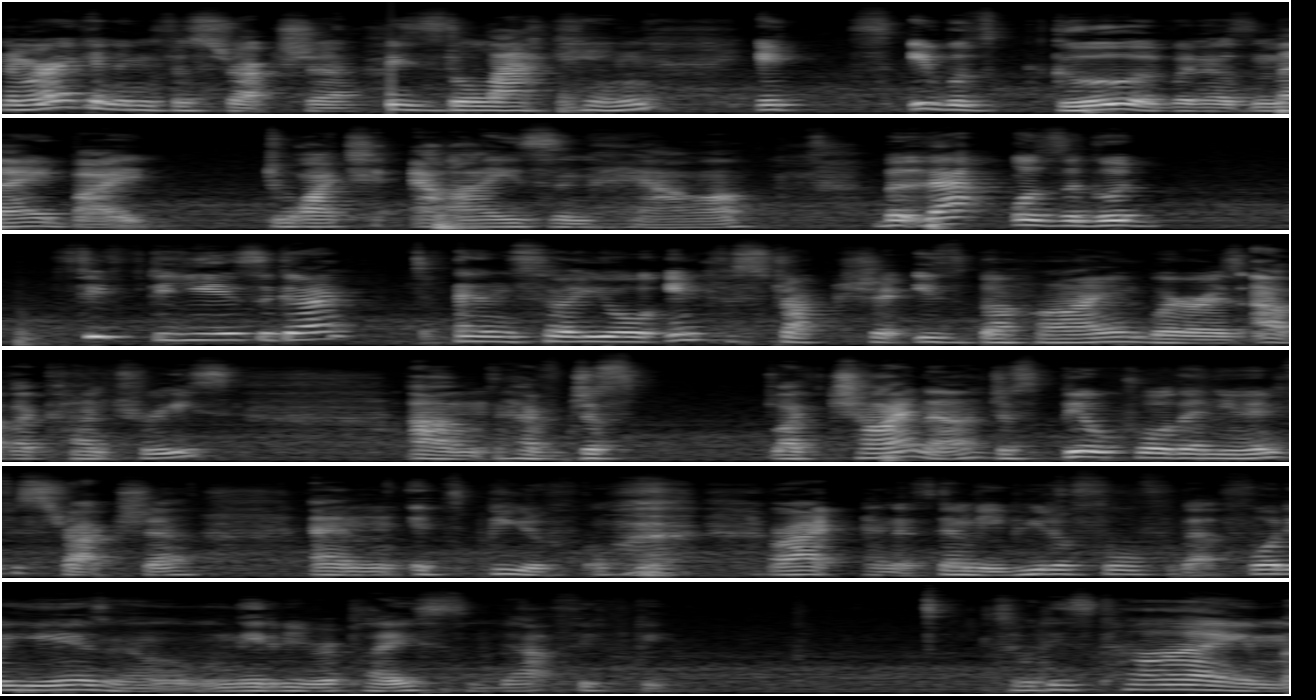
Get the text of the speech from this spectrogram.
American infrastructure is lacking. It, it was good when it was made by Dwight Eisenhower, but that was a good 50 years ago. And so your infrastructure is behind, whereas other countries um, have just, like China, just built all their new infrastructure and it's beautiful, right? And it's going to be beautiful for about 40 years and it'll need to be replaced in about 50. So it is time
